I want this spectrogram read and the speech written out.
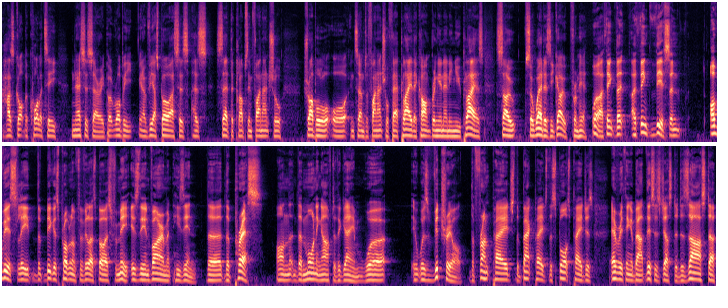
has got the quality necessary. But Robbie, you know, Villas Boas has has said the club's in financial trouble or in terms of financial fair play they can't bring in any new players so so where does he go from here well i think that i think this and obviously the biggest problem for Villas Boas for me is the environment he's in. The the press on the morning after the game were it was vitriol. The front page, the back page, the sports pages, everything about this is just a disaster.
